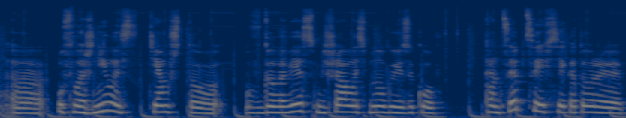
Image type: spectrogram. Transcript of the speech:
э, усложнилась тем, что в голове смешалось много языков. Концепции все, которые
